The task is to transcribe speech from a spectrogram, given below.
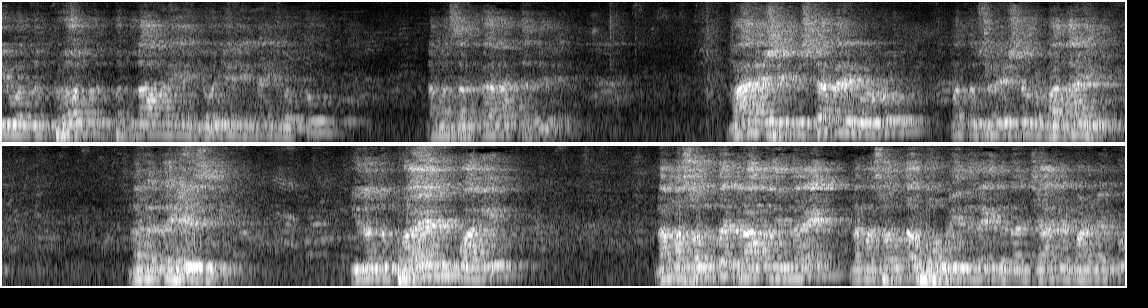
ಈ ಒಂದು ಬೃಹತ್ ಬದಲಾವಣೆಯ ಯೋಜನೆಯನ್ನ ಇವತ್ತು ನಮ್ಮ ಸರ್ಕಾರ ತಂದಿದೆ. ಮಾನ್ಯ ಶ್ರೀ ಕೃಷ್ಣ ಮತ್ತು ಸುರೇಶ್ ಅವರು ಮಾತಾಡಿ, ನನ್ನ ಹೇಳಿಸಿ. ಇದೊಂದು ಪ್ರಾಯೋಗಿಕವಾಗಿ ನಮ್ಮ ಸ್ವಂತ ಗ್ರಾಮದಿಂದಲೇ ನಮ್ಮ ಸ್ವಂತ ಹೋಬಳಿಯಿಂದಲೇ ಇದನ್ನ ಚಾಲನೆ ಮಾಡಬೇಕು.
